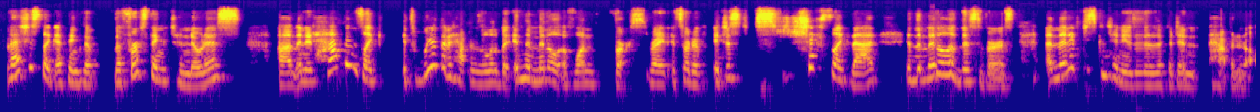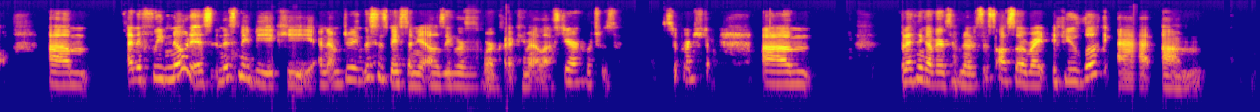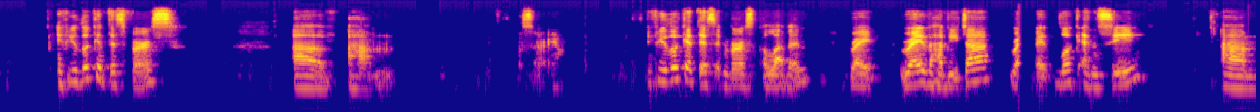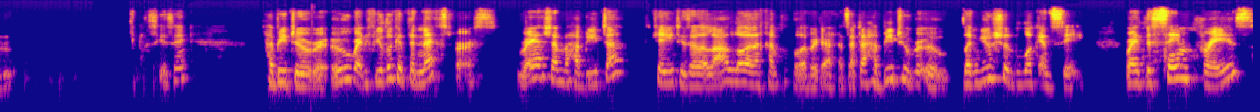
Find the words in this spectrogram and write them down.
that's just like, I think the, the first thing to notice. Um, and it happens like, it's weird that it happens a little bit in the middle of one verse, right? It sort of, it just shifts like that in the middle of this verse. And then it just continues as if it didn't happen at all. Um, and if we notice, and this may be a key, and I'm doing this is based on Yael Ziegler's work that came out last year, which was super interesting. Um, but I think others have noticed this also, right? If you look at um, if you look at this verse, of, um, sorry, if you look at this in verse 11, right, Re habita, right, look and see. Um, excuse me, habitu ru'u, right, if you look at the next verse, Re Hashem habita, Habitu Re'u, then you should look and see, right? The same phrase,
